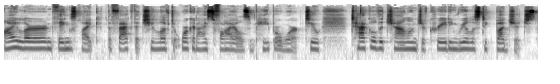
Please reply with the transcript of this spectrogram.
I learned things like the fact that she loved to organize files and paperwork, to tackle the challenge of creating realistic budgets.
